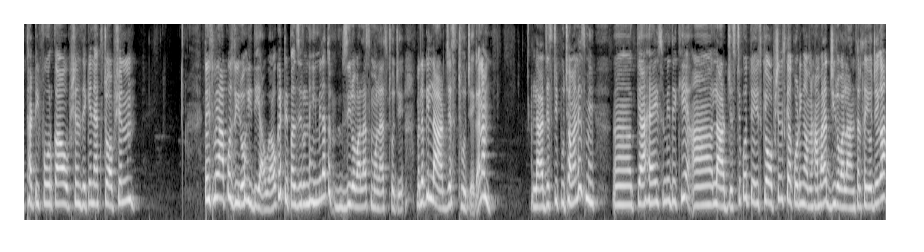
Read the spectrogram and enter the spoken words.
थर्टी फोर का ऑप्शन देखिए नेक्स्ट ऑप्शन तो इसमें आपको ज़ीरो ही दिया हुआ है ओके ट्रिपल ज़ीरो नहीं मिला तो ज़ीरो वाला स्मॉलेस्ट हो जाए मतलब कि लार्जेस्ट हो जाएगा ना। लार्जेस्ट ही पूछा हुआ ना इसमें? क्या है इसमें? देखिए लार्जेस्ट को तो इसके ऑप्शंस के अकॉर्डिंग हमारा ज़ीरो वाला आंसर सही हो जाएगा।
